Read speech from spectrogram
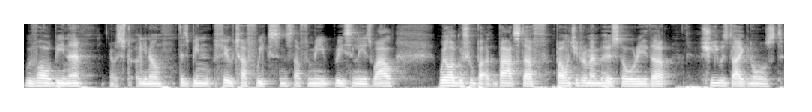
we've all been there you know there's been a few tough weeks and stuff for me recently as well we'll all go through bad stuff but i want you to remember her story that she was diagnosed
